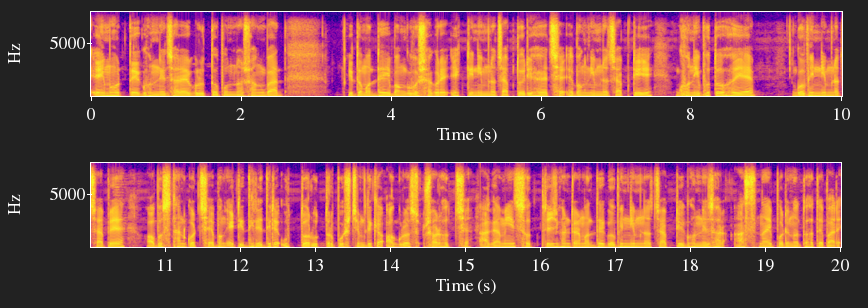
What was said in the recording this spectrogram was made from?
এই মুহূর্তে ঘূর্ণিঝড়ের গুরুত্বপূর্ণ সংবাদ। ইতোমধ্যেই বঙ্গোপসাগরে একটি নিম্নচাপ তৈরি হয়েছে এবং নিম্নচাপটি ঘনীভূত হয়ে গভীর নিম্নচাপে অবস্থান করছে এবং এটি ধীরে ধীরে উত্তর উত্তর, পশ্চিম দিকে অগ্রসর হচ্ছে। আগামী ছত্রিশ ঘণ্টার মধ্যে গভীর নিম্নচাপটি ঘূর্ণিঝড় আসনায় পরিণত হতে পারে।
